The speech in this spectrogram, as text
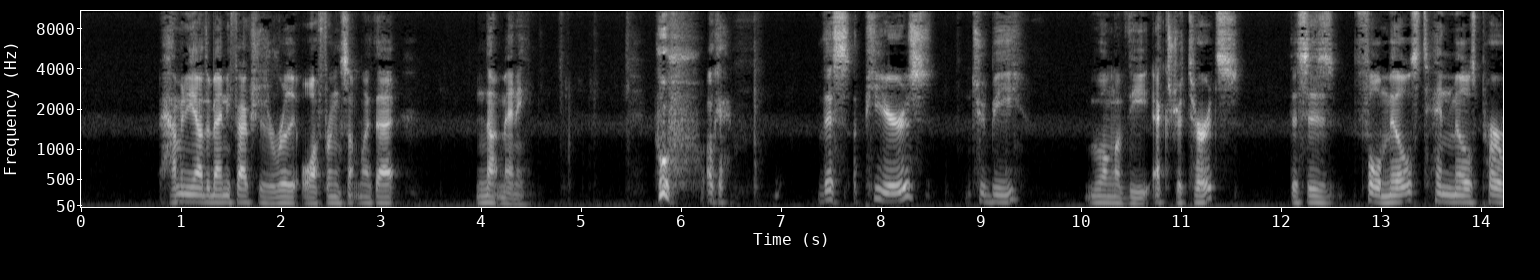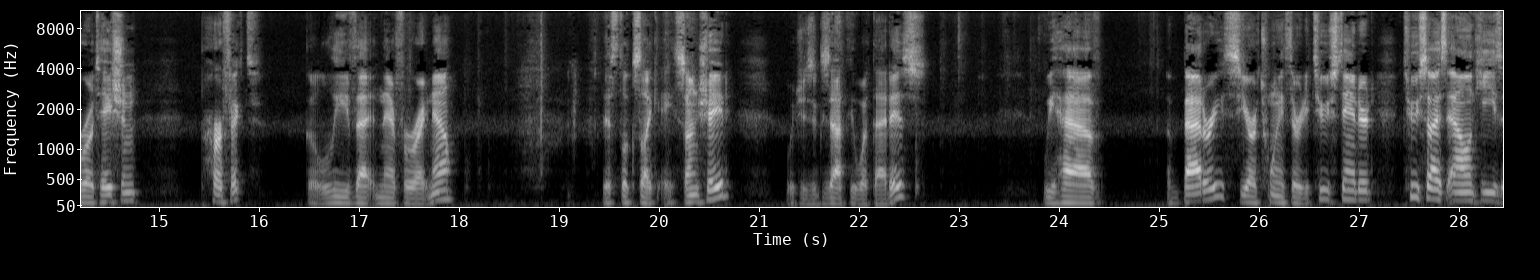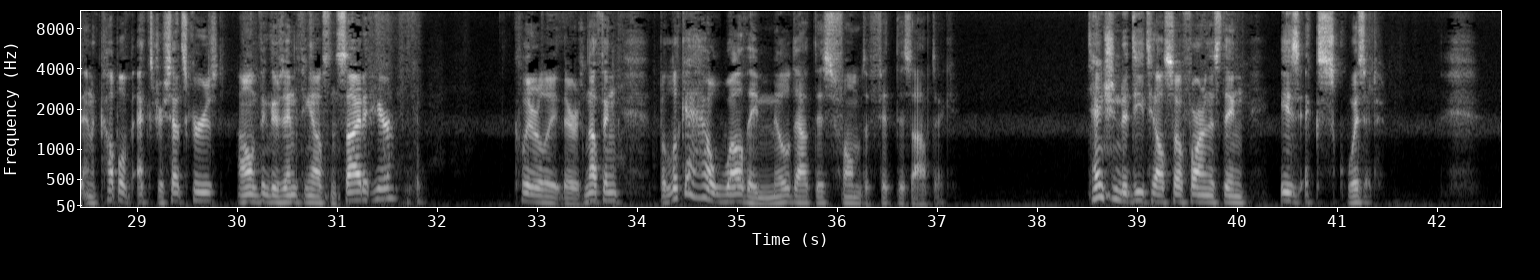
how many other manufacturers are really offering something like that? Not many. Whew, okay. This appears to be one of the extra turrets. This is full mils, 10 mils per rotation. Perfect. Go leave that in there for right now. This looks like a sunshade, which is exactly what that is. We have a battery, CR2032 standard, two size Allen keys, and a couple of extra set screws. I don't think there's anything else inside of here. Clearly there's nothing, but look at how well they milled out this foam to fit this optic. Attention to detail so far in this thing is exquisite.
